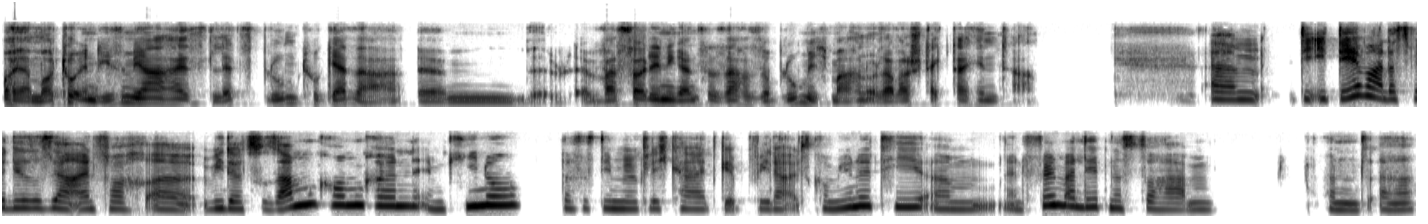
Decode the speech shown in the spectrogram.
Euer Motto in diesem Jahr heißt Let's Bloom Together. Ähm, was soll denn die ganze Sache so blumig machen oder was steckt dahinter? Ähm, die Idee war, dass wir dieses Jahr einfach äh, wieder zusammenkommen können im Kino, dass es die Möglichkeit gibt, wieder als Community ähm, ein Filmerlebnis zu haben. Und äh,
